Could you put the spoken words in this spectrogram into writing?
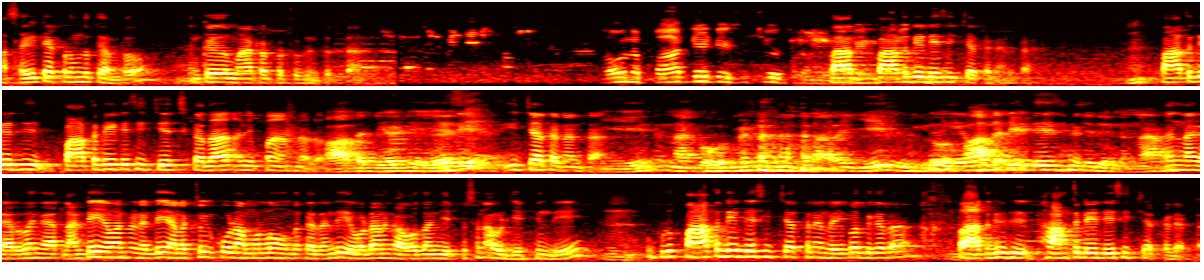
ఆ సైట్ ఎక్కడ ఉందో తెలతో? ఇంకా ఏదో మాట్లాడతారు చూడండి అవును పార్ట్ డేట్ వేసి ఇచ్చేయచ్చు. పాత డేట్? పాత డేట్ వేసి ఇచ్చేయచ్చు కదా అని చెప్పి అంటున్నాడు. పాత డేట్ ఏది? ఇచ్చేస్తాడంట. ఏంది? నా గవర్నమెంట్ ఏది. పాత డేట్ వేసి ఇచ్చేది నాకు అర్థం కావట్లేదు అంటే ఏమంటాడంటే ఎలక్షన్ కూడా అమల్లో ఉంది కదండి ఇవ్వడానికి అవ్వదని చెప్పేసి ఆవిడ చెప్పింది. ఇప్పుడు పాత డేట్ వేసి ఇచ్చేస్తానండి అయిపోద్ది కదా. పాత డేట్ పాత డేట్ వేసి ఇచ్చేస్తాడట.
